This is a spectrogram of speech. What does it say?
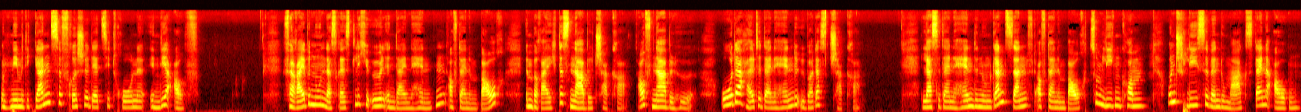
und nehme die ganze Frische der Zitrone in dir auf. Verreibe nun das restliche Öl in deinen Händen auf deinem Bauch im Bereich des Nabelchakra auf Nabelhöhe oder halte deine Hände über das Chakra. Lasse deine Hände nun ganz sanft auf deinem Bauch zum Liegen kommen und schließe, wenn du magst, deine Augen.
